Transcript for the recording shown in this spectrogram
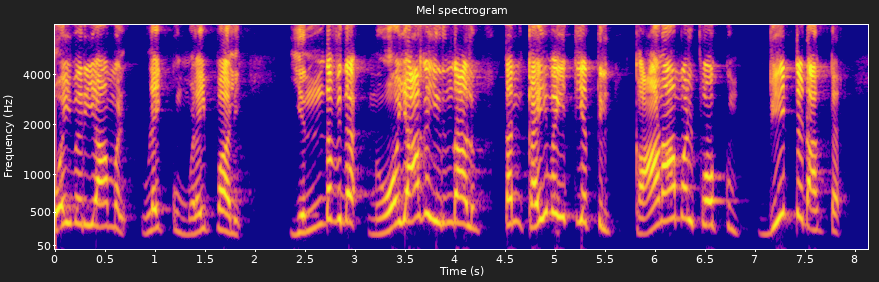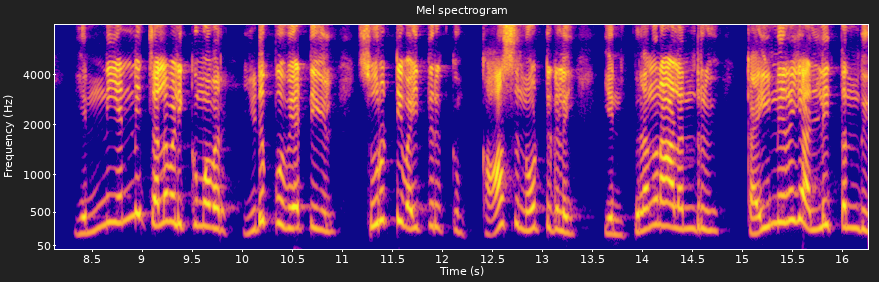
ஓய்வறியாமல் உழைக்கும் உழைப்பாளி எந்தவித நோயாக இருந்தாலும் தன் கை வைத்தியத்தில் காணாமல் போக்கும் வீட்டு டாக்டர். எண்ணி எண்ணி செலவழிக்கும் அவர் இடுப்பு வேட்டியில் சுருட்டி வைத்திருக்கும் காசு நோட்டுகளை என் பிறந்தநாளன்று கை நிறைய அள்ளித்தந்து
